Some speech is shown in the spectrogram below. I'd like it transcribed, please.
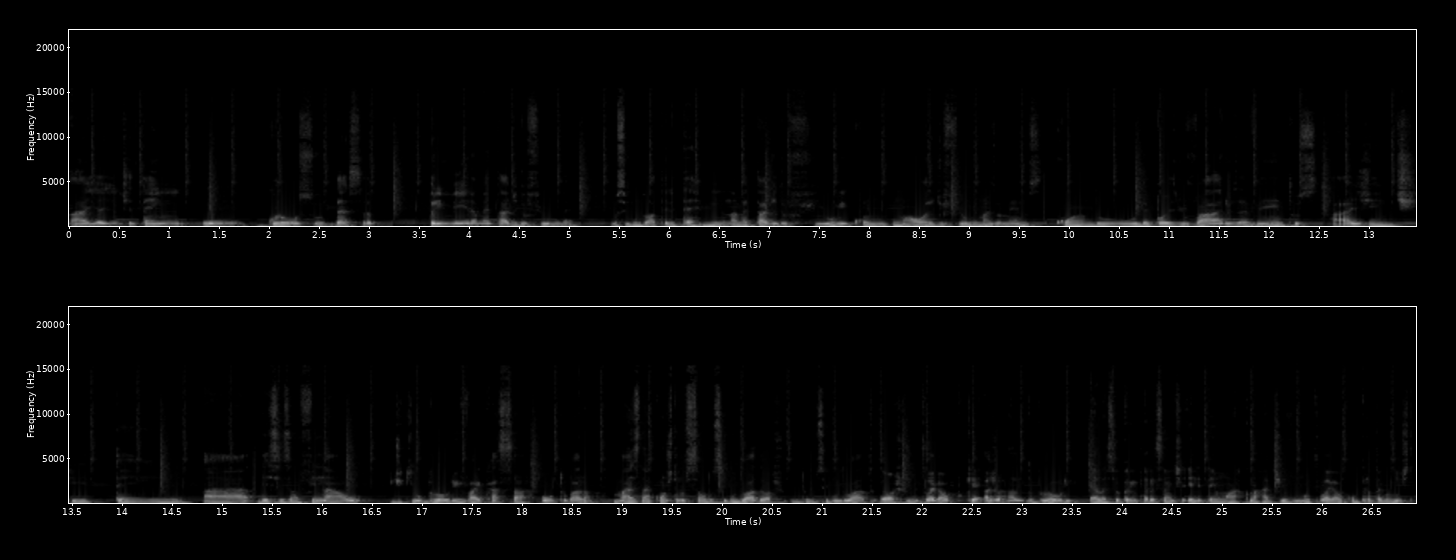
Aí a gente tem o grosso dessa primeira metade do filme, né? O segundo ato ele termina na metade do filme, com uma hora de filme mais ou menos, quando depois de vários eventos a gente tem a decisão final de que o Brody vai caçar o tubarão. Mas na construção do segundo ato, eu acho, do segundo ato, eu acho muito legal, porque a jornada do Brody, ela é super interessante. Ele tem um arco narrativo muito legal como protagonista.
